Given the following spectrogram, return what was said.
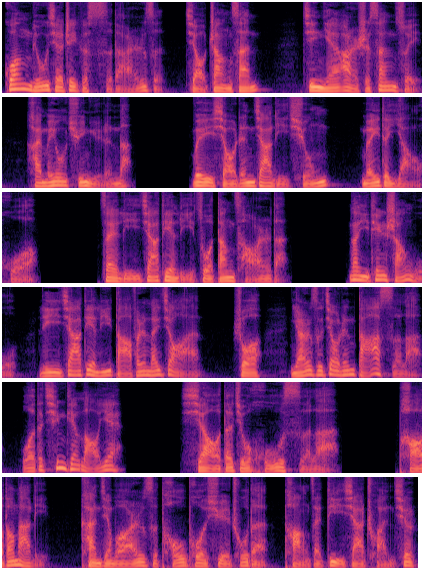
光留下这个死的儿子叫张三，今年二十三岁，还没有娶女人呢。为小人家里穷，没得养活，在李家店里做当草儿的。那一天晌午。”李家店里打发人来叫俺，说你儿子叫人打死了，我的青天老爷，小的就唬死了，跑到那里看见我儿子头破血出的躺在地下喘气儿，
